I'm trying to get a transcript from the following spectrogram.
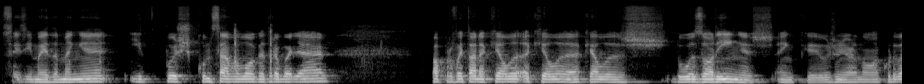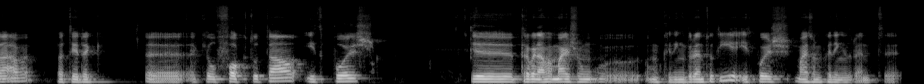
seis e meia da manhã, e depois começava logo a trabalhar para aproveitar aquela, aquela, aquelas duas horinhas em que o Júnior não acordava, para ter uh, aquele foco total e depois uh, trabalhava mais um, um bocadinho durante o dia e depois mais um bocadinho durante uh,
